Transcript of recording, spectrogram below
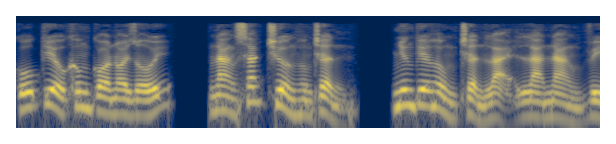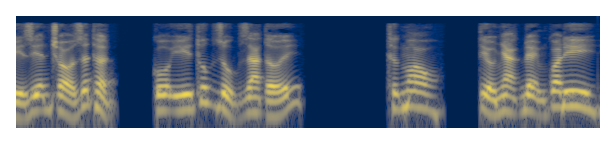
Cố Kiều không có nói dối, nàng sát trường hồng trần, nhưng kia hồng trần lại là nàng vì diễn trò rất thật, cố ý thúc giục ra tới. Thức mau, tiểu nhạc đệm qua đi,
